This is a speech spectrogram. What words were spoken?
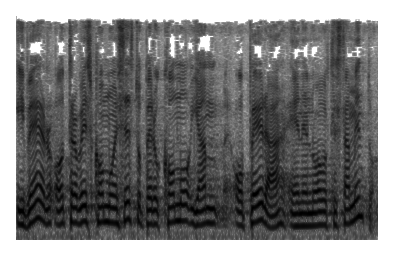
y ver otra vez cómo es esto, pero cómo ya opera en el Nuevo Testamento.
